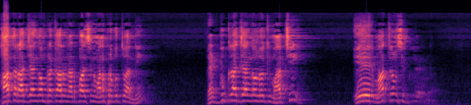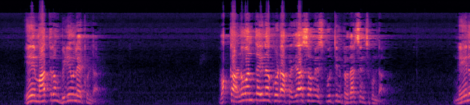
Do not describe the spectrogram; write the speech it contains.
భారత రాజ్యాంగం ప్రకారం నడపాల్సిన మన ప్రభుత్వాన్ని రెడ్ బుక్ రాజ్యాంగంలోకి మార్చి ఏ మాత్రం సిగ్గు లేకుండా ఏ మాత్రం బిడియం లేకుండా ఒక్క అణువంతైనా కూడా ప్రజాస్వామ్య స్ఫూర్తిని ప్రదర్శించకుండా నేను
